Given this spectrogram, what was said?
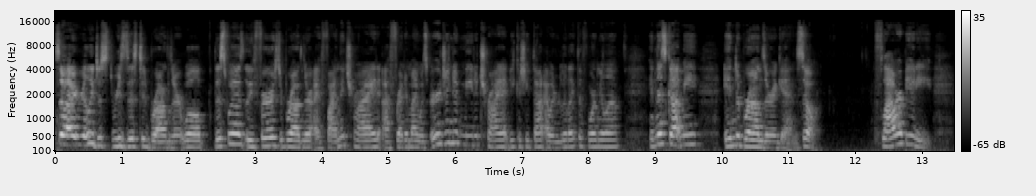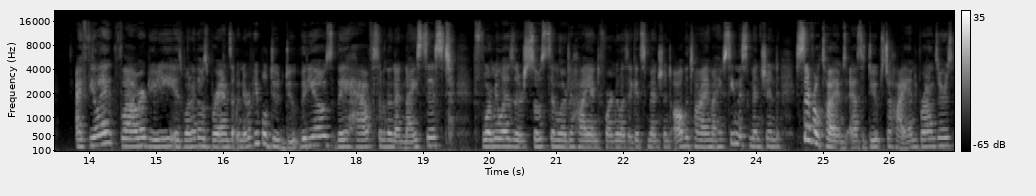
so I really just resisted bronzer. Well, this was the first bronzer I finally tried. A friend of mine was urging me to try it because she thought I would really like the formula. And this got me into bronzer again. So, Flower Beauty. I feel like Flower Beauty is one of those brands that whenever people do dupe videos, they have some of the nicest formulas that are so similar to high-end formulas. It gets mentioned all the time. I have seen this mentioned several times as dupes to high-end bronzers.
